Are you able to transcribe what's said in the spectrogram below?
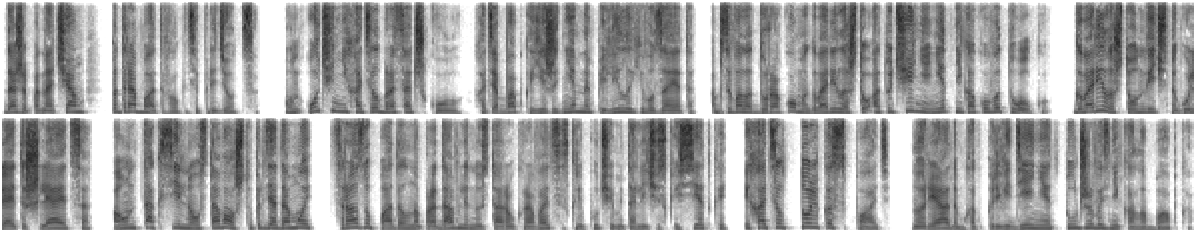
даже по ночам, подрабатывал, где придется. Он очень не хотел бросать школу, хотя бабка ежедневно пилила его за это, обзывала дураком и говорила, что от учения нет никакого толку. Говорила, что он вечно гуляет и шляется, а он так сильно уставал, что, придя домой, сразу падал на продавленную старую кровать со скрипучей металлической сеткой и хотел только спать, но рядом, как привидение, тут же возникала бабка.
